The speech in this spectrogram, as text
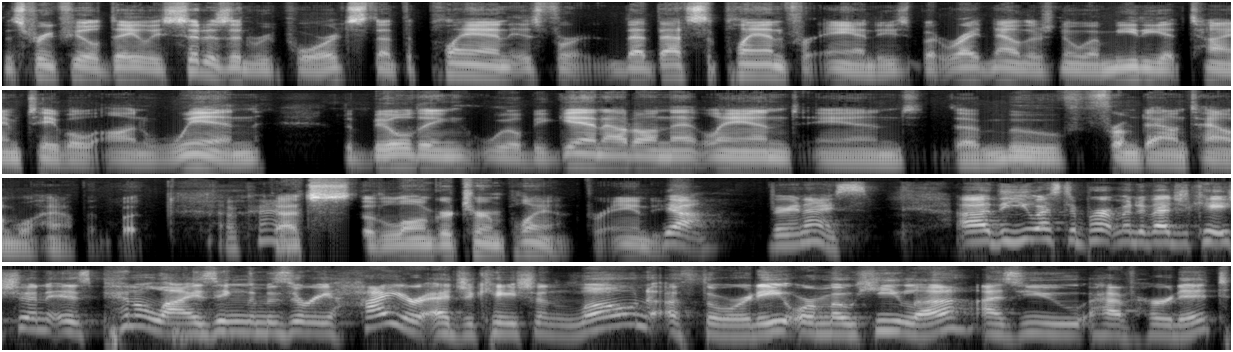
The Springfield Daily Citizen reports that the plan is for that that's the plan for Andy's, but right now there's no immediate timetable on when the building will begin out on that land and the move from downtown will happen. But okay. that's the longer term plan for Andy. Yeah. Very nice. Uh, the U.S. Department of Education is penalizing the Missouri Higher Education Loan Authority, or MOHELA, as you have heard it.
